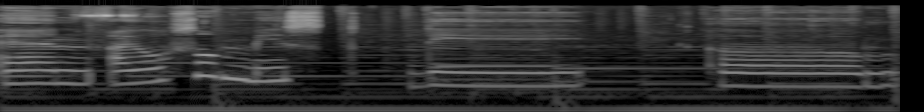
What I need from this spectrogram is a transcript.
And I also missed the um,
